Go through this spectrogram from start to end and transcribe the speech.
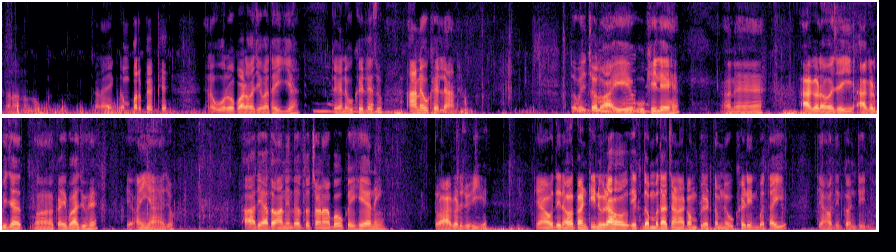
ચણાનો લુક ચણા એકદમ પરફેક્ટ છે. એને ઓરો પાડવા જેવા થઈ ગયા. તો એને ઉખેડ લેશું. આને ઉખેડ લે આને. તો ભાઈ ચલો, આ એ ઉખી લે હે. અને આગળ હવે જઈએ. આગળ બીજા કઈ બાજુ છે એ અહીંયા છે જો. આ રહ્યા તો આની અંદર તો ચણા બહુ કંઈ છે નહીં. તો આગળ જોઈએ. ત્યાં સુધી હવે કન્ટિન્યુ રાખો. એકદમ બધા ચણા કમ્પ્લીટ તમને ઉખેડીને બતાવીએ ત્યાં સુધી કન્ટિન્યુ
